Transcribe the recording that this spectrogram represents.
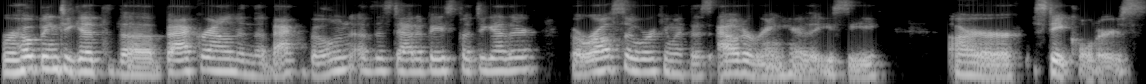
we're hoping to get the background and the backbone of this database put together, but we're also working with this outer ring here that you see, our stakeholders.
